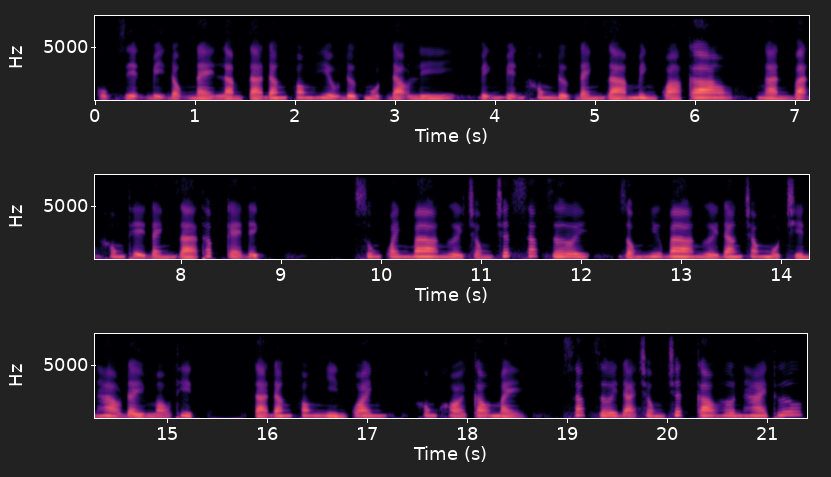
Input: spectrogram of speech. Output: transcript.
Cục diện bị động này làm tả Đăng Phong hiểu được một đạo lý, vĩnh viễn không được đánh giá mình quá cao, ngàn vạn không thể đánh giá thấp kẻ địch. Xung quanh ba người chồng chất xác rơi, giống như ba người đang trong một chiến hào đầy máu thịt. Tả Đăng Phong nhìn quanh, không khỏi cao mày, xác rơi đã trồng chất cao hơn hai thước.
